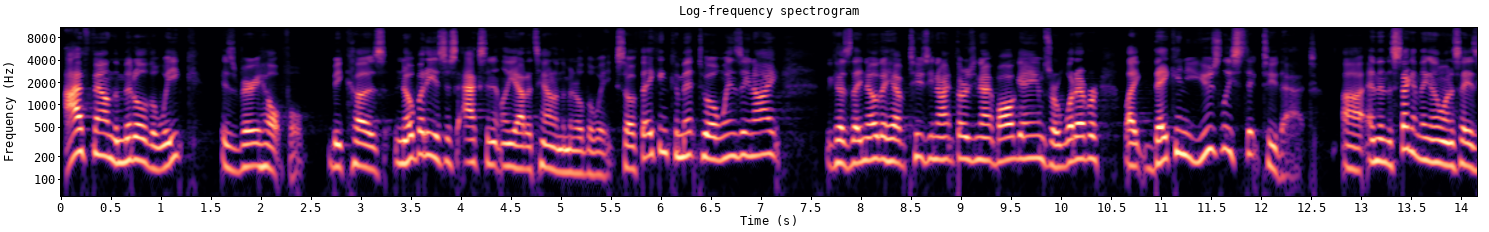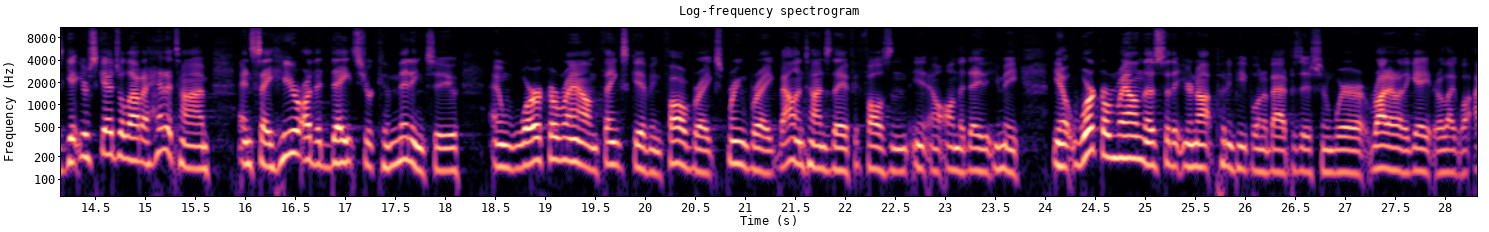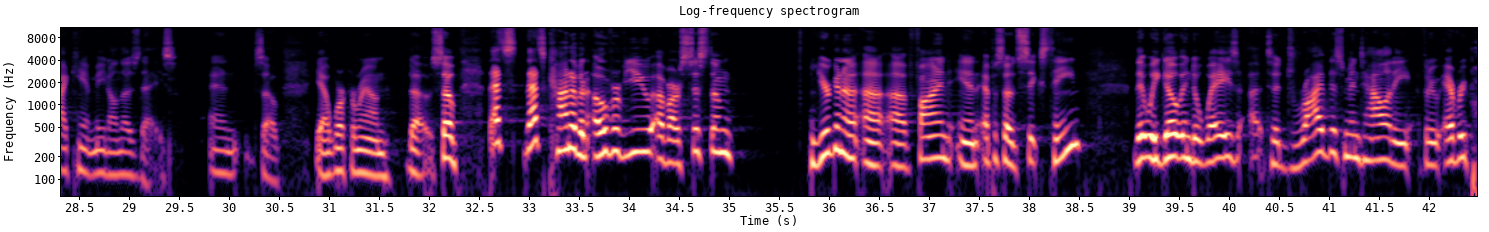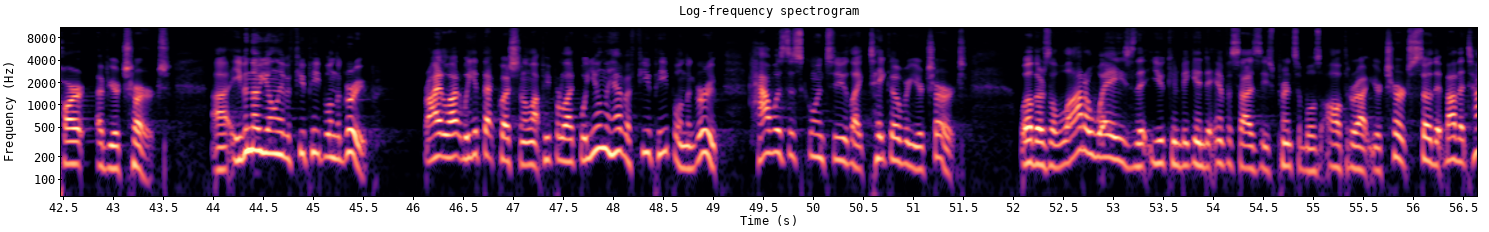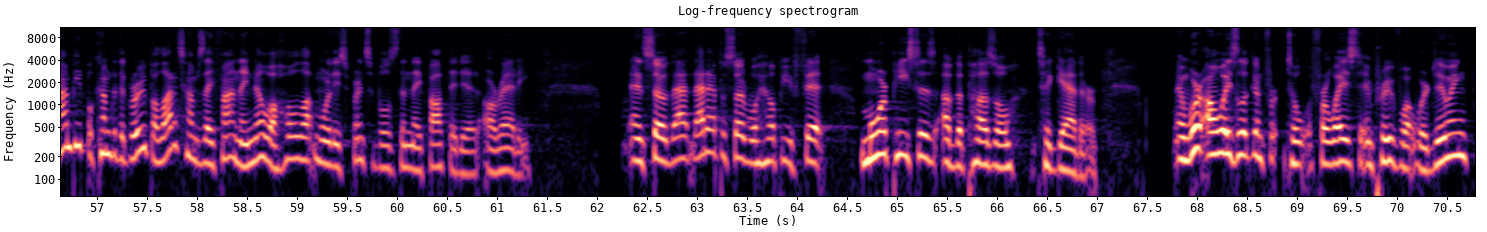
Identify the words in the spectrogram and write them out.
I've found the middle of the week is very helpful because nobody is just accidentally out of town in the middle of the week. So if they can commit to a Wednesday night, because they know they have Tuesday night, Thursday night ball games or whatever, like they can usually stick to that. Uh, and then the second thing I want to say is get your schedule out ahead of time and say, here are the dates you're committing to, and work around Thanksgiving, fall break, spring break, Valentine's Day if it falls in, you know, on the day that you meet. You know, work around those so that you're not putting people in a bad position where right out of the gate they're like, well, I can't meet on those days. And so, yeah, work around those. So that's that's kind of an overview of our system you're going to uh, uh, find in episode 16 that we go into ways uh, to drive this mentality through every part of your church. Uh, even though you only have a few people in the group, right? A lot, we get that question a lot. People are like, "Well, you only have a few people in the group. How is this going to like take over your church?" Well, there's a lot of ways that you can begin to emphasize these principles all throughout your church so that by the time people come to the group, a lot of times they find they know a whole lot more of these principles than they thought they did already. And so that, that episode will help you fit more pieces of the puzzle together. And we're always looking for, to, for ways to improve what we're doing.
